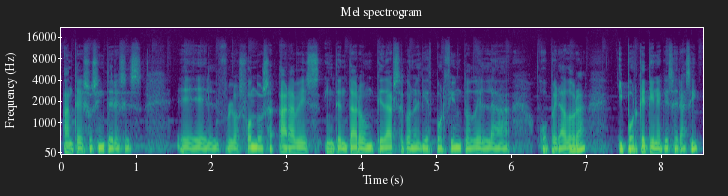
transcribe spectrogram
ante esos intereses. los fondos árabes intentaron quedarse con el 10% de la operadora y por qué tiene que ser así.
